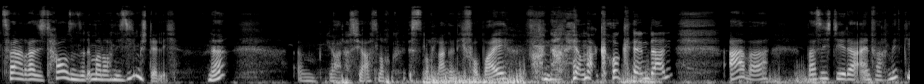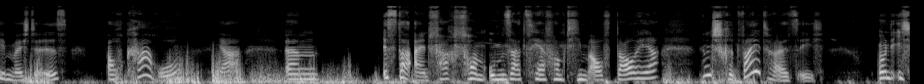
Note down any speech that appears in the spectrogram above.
230.000 sind immer noch nicht siebenstellig. Ne? Ähm, ja, das Jahr ist noch, ist noch lange nicht vorbei. Von daher mal gucken dann. Aber was ich dir da einfach mitgeben möchte ist, auch Caro, ja, ähm, ist da einfach vom Umsatz her, vom Teamaufbau her, einen Schritt weiter als ich. Und ich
